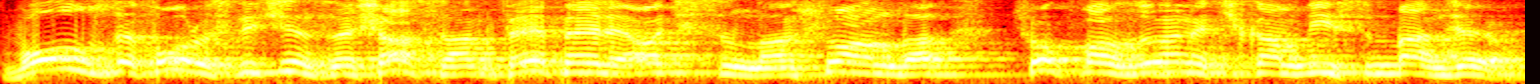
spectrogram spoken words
Wolves ve Forest içinse şahsen FPL açısından şu anda çok fazla öne çıkan bir isim bence yok.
